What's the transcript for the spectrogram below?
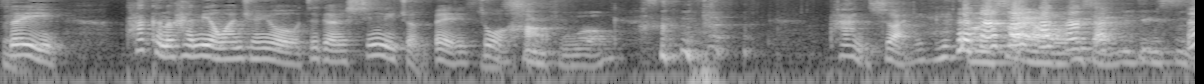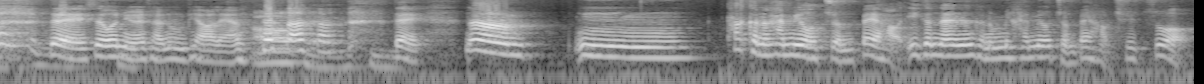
所以他可能还没有完全有这个心理准备做好。幸福哦。他很帅，很帅啊！我就想一定是 对，所以我女儿才那么漂亮。对，那嗯，他可能还没有准备好，一个男人可能还没有准备好去做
